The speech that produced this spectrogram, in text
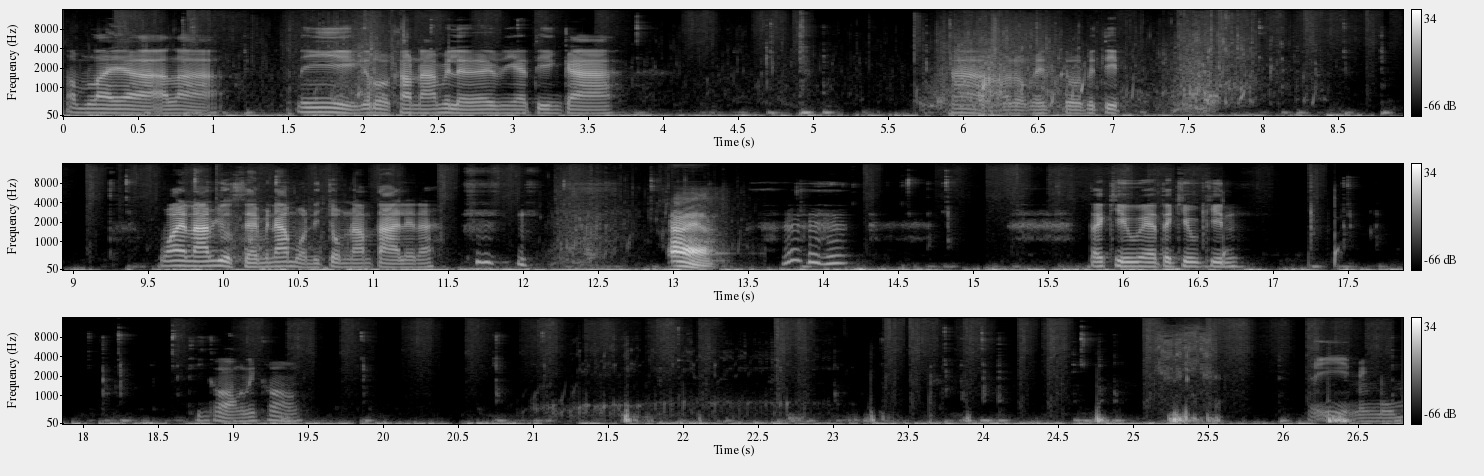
ทำอะไรอะอะไรอะนี่กระโดดข้ามน้ำไปเลยมีไงตีนกา อ่าวกระโดดไปกระโดดไปติด ว่ายน้ำหยุดเซมิน่าหมดนี่จมน้ำตายเลยนะ ใช่อะตะคริวไงตะคริวกิน ทิ้งของทิ้งของ นี่แมงมุม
